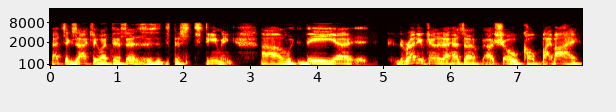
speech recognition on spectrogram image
that's exactly what this is. This is just steaming. Uh, the uh, Radio Canada has a, a show called Bye Bye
